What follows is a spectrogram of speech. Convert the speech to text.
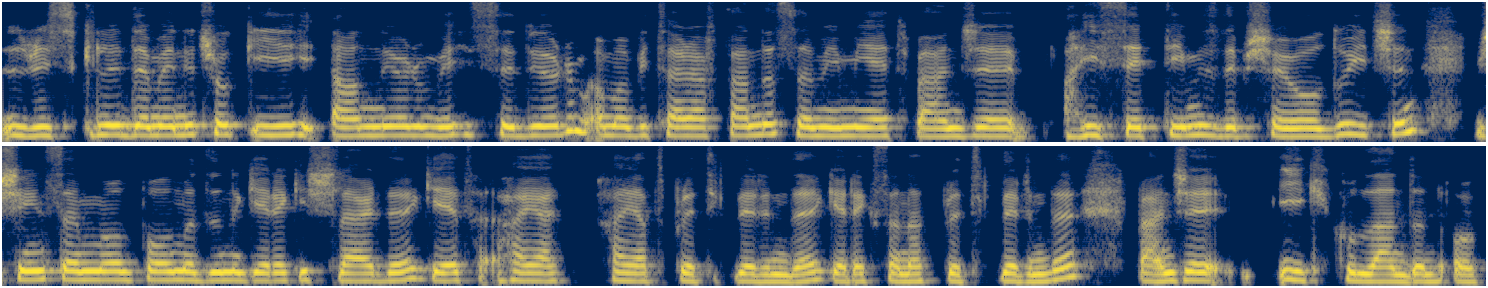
riskli demeni çok iyi anlıyorum ve hissediyorum ama bir taraftan da samimiyet bence hissettiğimiz de bir şey olduğu için bir şeyin samimi olup olmadığını gerek işlerde, gerek hayat, hayat pratiklerinde, gerek sanat pratiklerinde bence iyi ki kullandın o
